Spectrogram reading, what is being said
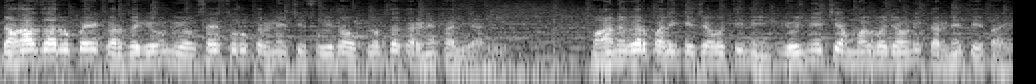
दहा हजार रुपये कर्ज घेऊन व्यवसाय सुरू करण्याची सुविधा उपलब्ध करण्यात आली आहे. महानगरपालिकेच्या वतीने योजनेची अंमलबजावणी करण्यात येत आहे.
